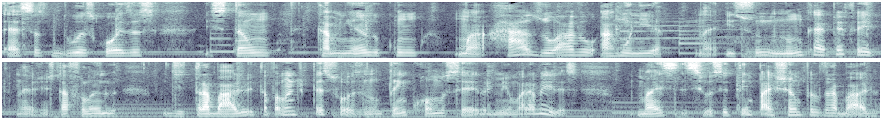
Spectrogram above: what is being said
essas duas coisas estão caminhando com uma razoável harmonia. Né? Isso nunca é perfeito. Né? A gente está falando de trabalho e está falando de pessoas. Não tem como ser mil maravilhas. Mas se você tem paixão pelo trabalho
